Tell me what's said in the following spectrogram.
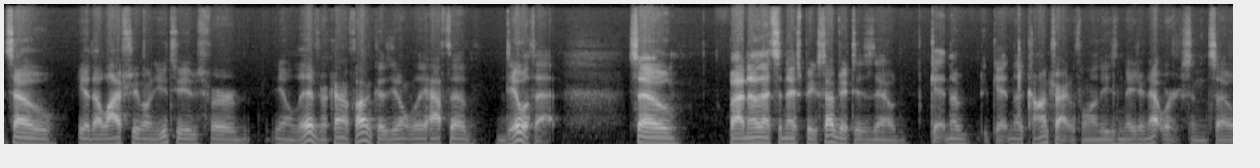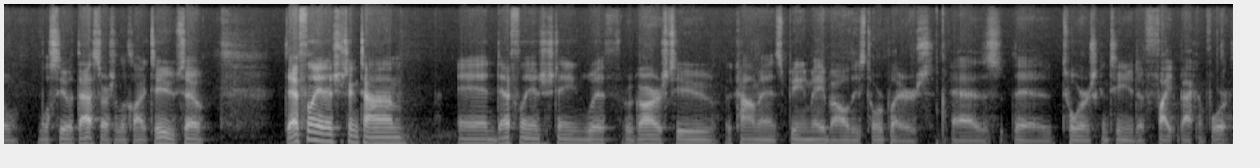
so yeah, the live stream on YouTube's for you know LIV are kind of fun because you don't really have to deal with that. So, but I know that's the next big subject is you know, getting a getting a contract with one of these major networks, and so we'll see what that starts to look like too. So, definitely an interesting time and definitely interesting with regards to the comments being made by all these tour players as the tours continue to fight back and forth.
